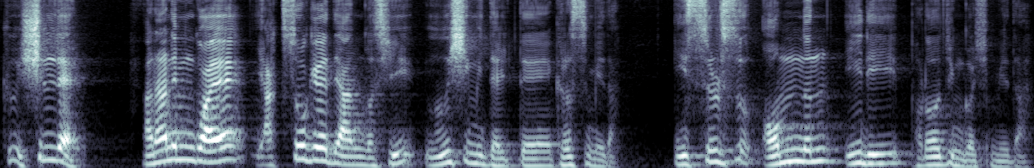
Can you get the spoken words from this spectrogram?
그 신뢰, 하나님과의 약속에 대한 것이 의심이 될 때 그렇습니다. 있을 수 없는 일이 벌어진 것입니다.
